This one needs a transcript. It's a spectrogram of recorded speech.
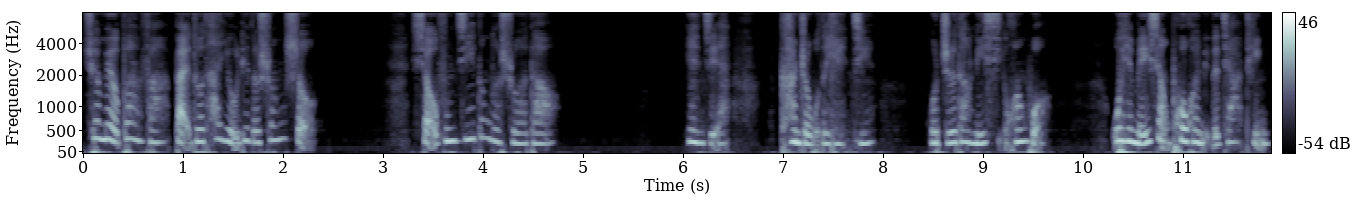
却没有办法摆脱他有力的双手。小峰激动的说道：“燕姐，看着我的眼睛，我知道你喜欢我，我也没想破坏你的家庭，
